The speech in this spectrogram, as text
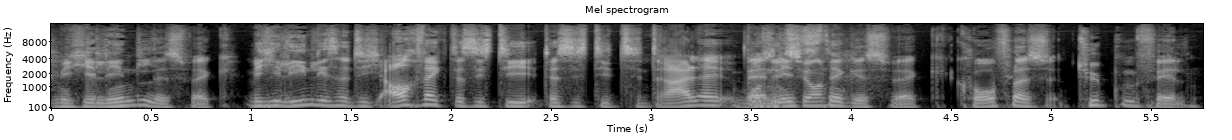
Michi Lindl ist weg. Michi Lindl ist natürlich auch weg, das ist die, das ist die zentrale Position. Wernitznik ist weg. Kofler ist Typen fehlen.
